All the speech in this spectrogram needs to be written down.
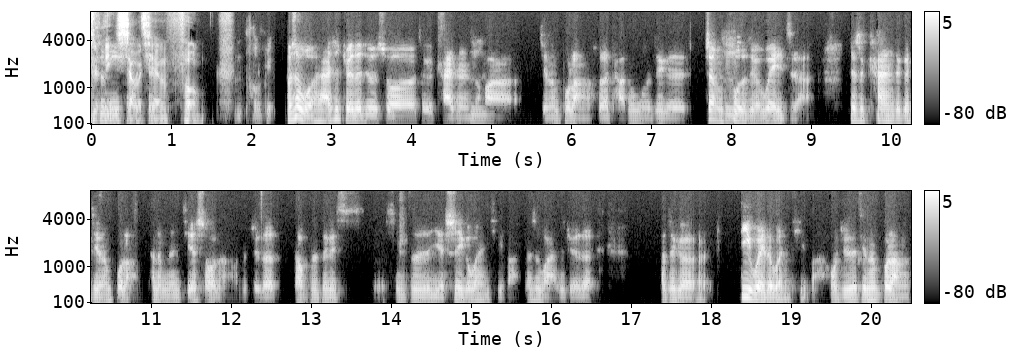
知名小小前前锋，投票不是，我还是觉得就是说，这个凯尔特人的嗯话，杰伦布朗和塔图姆这个正负的这个位置啊，就是看这个杰伦布朗他能不能接受的。我就觉得倒不是这个薪资也是一个问题吧，但是我还是觉得他这个地位的问题吧。我觉得杰伦布朗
